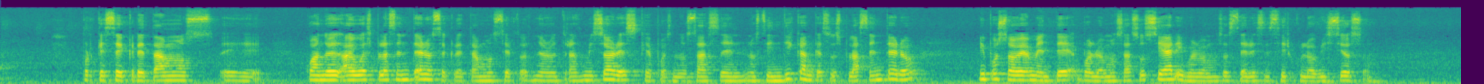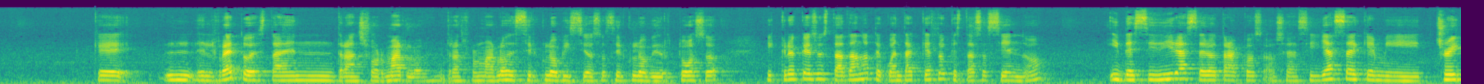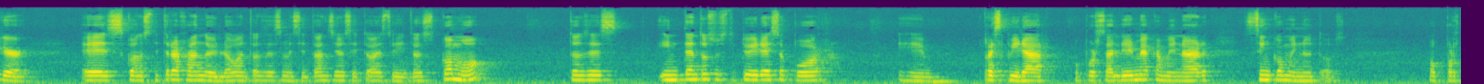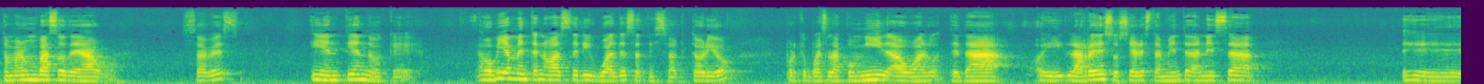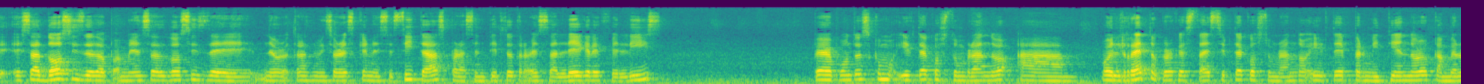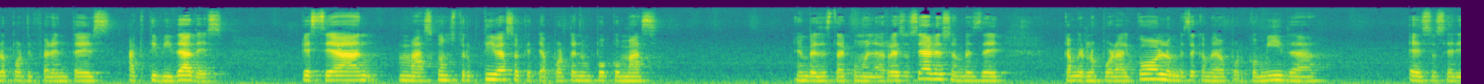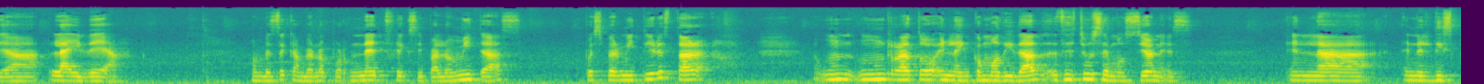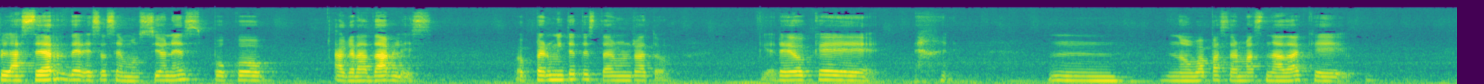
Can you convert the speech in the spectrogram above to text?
porque secretamos, eh, cuando algo es placentero, secretamos ciertos neurotransmisores que pues nos hacen, nos indican que eso es placentero, y pues obviamente volvemos a asociar y volvemos a hacer ese círculo vicioso. Que el reto está en transformarlo, en transformarlo de círculo vicioso, círculo virtuoso, y creo que eso está dándote cuenta qué es lo que estás haciendo y decidir hacer otra cosa. O sea, si ya sé que mi trigger es cuando estoy trabajando y luego entonces me siento ansiosa y todo esto, y entonces, ¿cómo? Entonces, intento sustituir eso por em, respirar o por salirme a caminar cinco minutos o por tomar un vaso de agua, ¿sabes? Y entiendo que obviamente no va a ser igual de satisfactorio porque pues la comida o algo te da, y las redes sociales también te dan esa, eh, esa dosis de dopamina, esa dosis de neurotransmisores que necesitas para sentirte otra vez alegre, feliz. Pero el punto es como irte acostumbrando a, o el reto creo que está, es irte acostumbrando, irte permitiéndolo, cambiarlo por diferentes actividades que sean más constructivas o que te aporten un poco más en vez de estar como en las redes sociales o en vez de cambiarlo por alcohol o en vez de cambiarlo por comida. Eso sería la idea. O en vez de cambiarlo por Netflix y palomitas, pues permitir estar un, un rato en la incomodidad de tus emociones, en, la, en el displacer de esas emociones poco agradables. Permítete estar un rato creo que mm, no va a pasar más nada que,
